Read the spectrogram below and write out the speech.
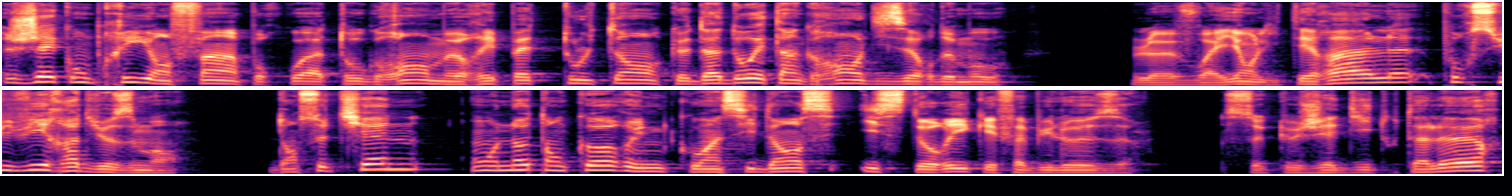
J'ai compris enfin pourquoi Togrand me répète tout le temps que Dado est un grand diseur de mots. Le voyant littéral poursuivit radieusement. Dans ce tienne, on note encore une coïncidence historique et fabuleuse. Ce que j'ai dit tout à l'heure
